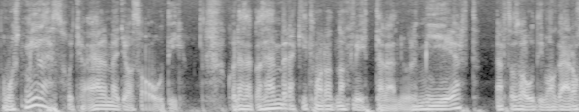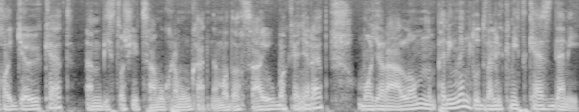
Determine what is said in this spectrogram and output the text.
Na most mi lesz, hogyha elmegy az Audi? Akkor ezek az emberek itt maradnak védtelenül. Miért? Mert az Audi magára hagyja őket, nem biztosít számukra munkát, nem ad a szájukba kenyeret, a magyar állam pedig nem tud velük mit kezdeni,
